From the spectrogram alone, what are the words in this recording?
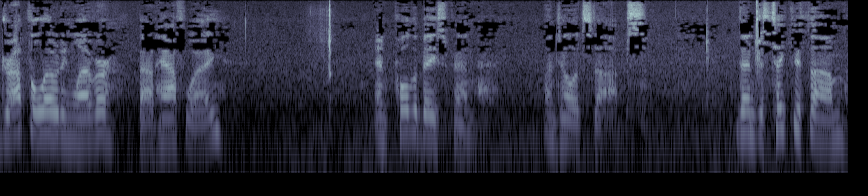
Drop the loading lever about halfway and pull the base pin until it stops. Then just take your thumb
